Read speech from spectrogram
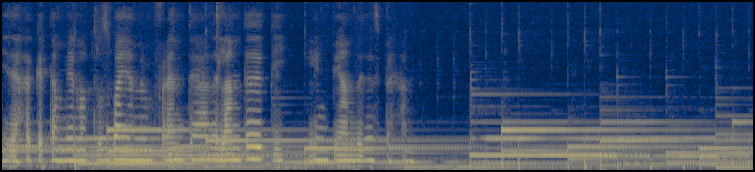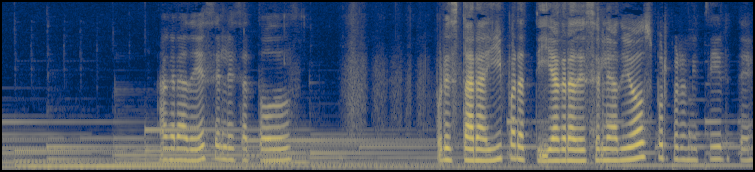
y deja que también otros vayan enfrente, adelante de ti, limpiando y despejando. Agradeceles a todos por estar ahí para ti. Agradecele a Dios por permitirte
